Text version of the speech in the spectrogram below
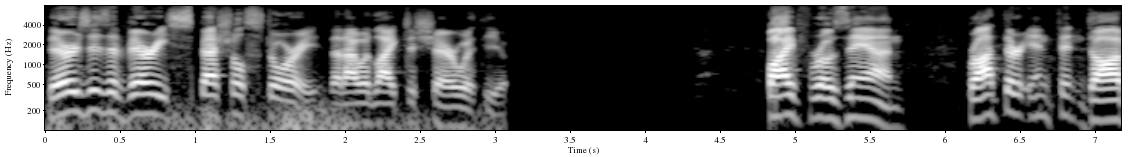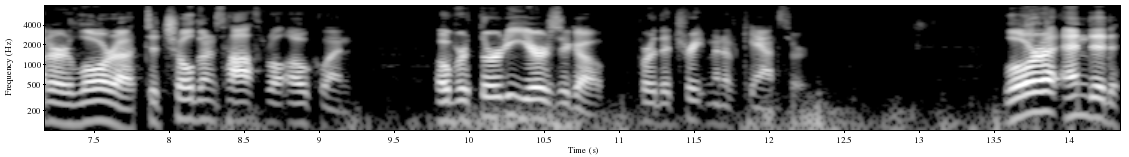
Theirs is a very special story that I would like to share with you wife, Roseanne, brought their infant daughter, Laura, to Children's Hospital Oakland over 30 years ago for the treatment of cancer. Laura ended,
